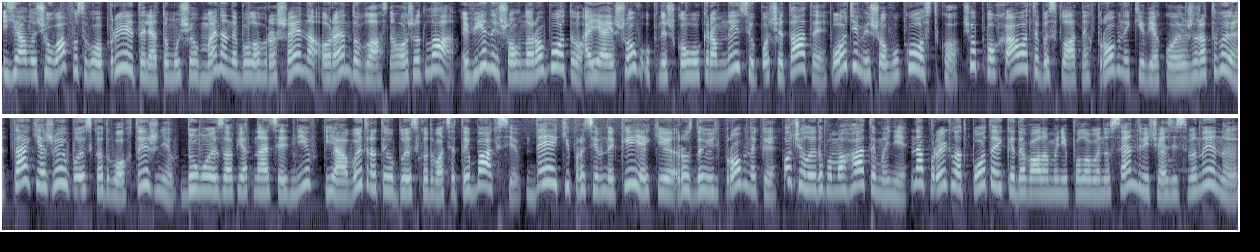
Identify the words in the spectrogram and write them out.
Я ночував у свого приятеля, тому що в мене не було грошей на оренду власного житла. Він йшов на роботу, а я йшов у книжкову крамницю почитати. Потім йшов у костко, щоб похавати безплатних пробників якоїсь жратви. Так я жив близько двох тижнів. Думаю, за 15 днів я витратив близько 20 баксів. Деякі працівники, які роздають пробники, почали допомагати мені. Наприклад, потайки давали мені половину сендвіча зі свининою,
